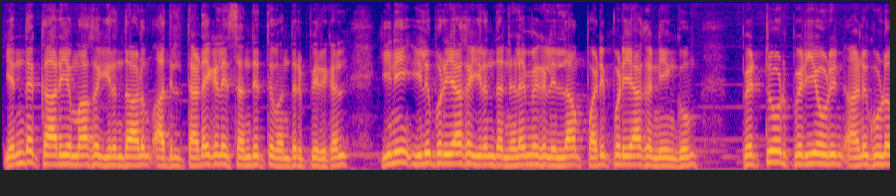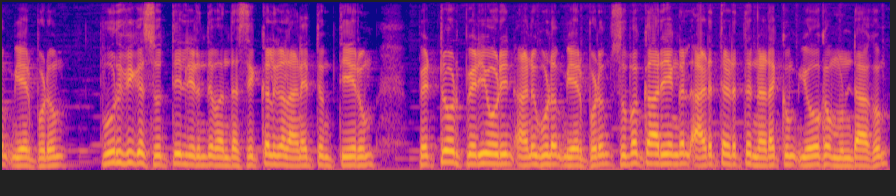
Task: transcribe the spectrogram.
எந்த காரியமாக இருந்தாலும் அதில் தடைகளை சந்தித்து வந்திருப்பீர்கள். இனி இழுபறியாக இருந்த நிலைமைகள் எல்லாம் படிப்படியாக நீங்கும். பெற்றோர் பெரியோரின் அனுகூலம் ஏற்படும். பூர்வீக சொத்தில் இருந்து வந்த சிக்கல்கள் அனைத்தும் தீரும். பெற்றோர் பெரியோரின் அனுகூலம் ஏற்படும். சுபகாரியங்கள் அடுத்தடுத்து நடக்கும் யோகம் உண்டாகும்.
